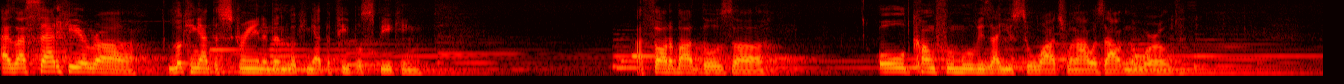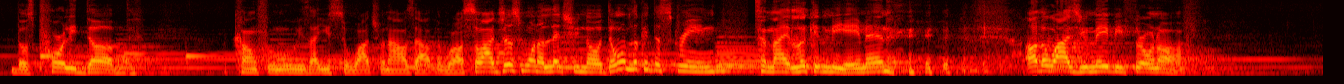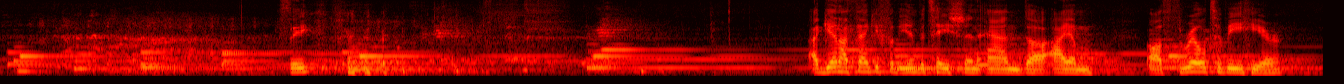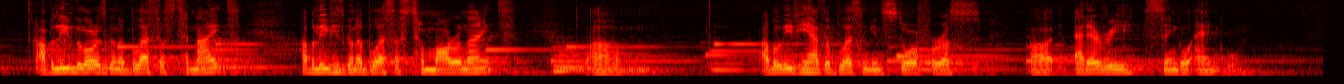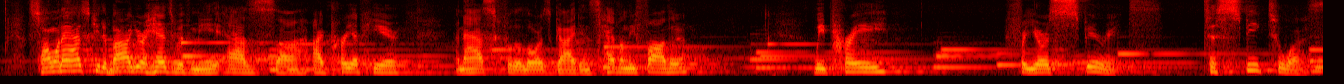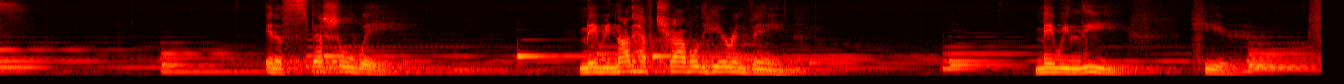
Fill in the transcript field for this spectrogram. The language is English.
As I sat here uh, looking at the screen and then looking at the people speaking, I thought about those. Uh, old kung fu movies I used to watch when I was out in the world. Those poorly dubbed kung fu movies I used to watch when I was out in the world. So I just want to let you know don't look at the screen tonight, look at me, amen? Otherwise, you may be thrown off. See? Again, I thank you for the invitation, and uh, I am uh, thrilled to be here. I believe the Lord is going to bless us tonight. I believe He's going to bless us tomorrow night. Um, I believe He has a blessing in store for us uh, at every single angle. So I want to ask you to bow your heads with me as uh, I pray up here and ask for the Lord's guidance. Heavenly Father, we pray for your Spirit to speak to us in a special way. May we not have traveled here in vain. May we leave here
